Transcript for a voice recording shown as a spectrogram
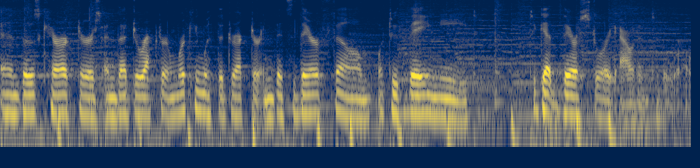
and those characters and the director and working with the director and it's their film, what do they need to get their story out into the world?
